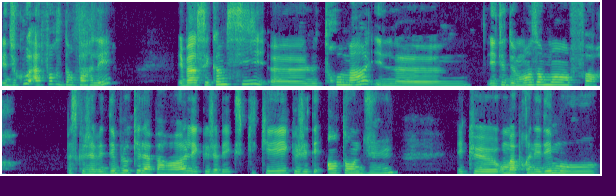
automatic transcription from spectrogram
Et du coup, à force d'en parler, eh ben, c'est comme si euh, le trauma, il, euh, était de moins en moins fort parce que j'avais débloqué la parole et que j'avais expliqué, que j'étais entendue et que on m'apprenait des mots.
